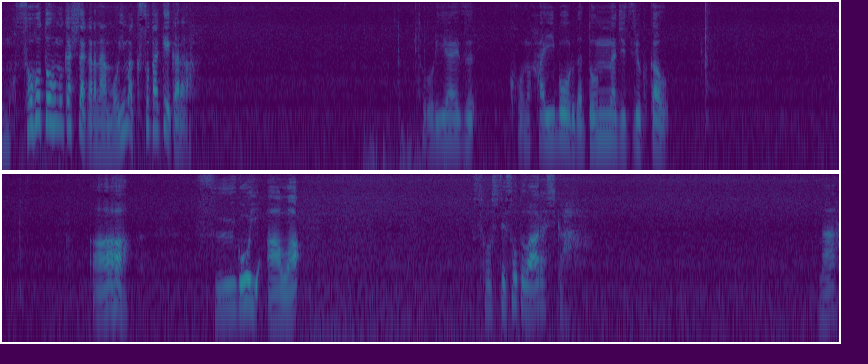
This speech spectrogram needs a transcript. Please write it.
もう相当昔だからな。もう今クソ高えから。とりあえずこのハイボールがどんな実力かを。ああ。すごい泡。そして外は嵐か。まあ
